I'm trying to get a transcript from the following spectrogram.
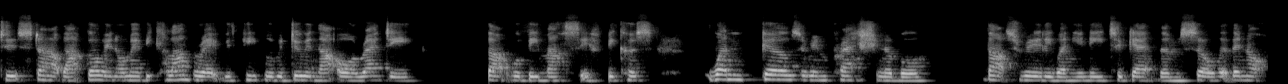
to start that going or maybe collaborate with people who are doing that already, that would be massive because when girls are impressionable, that's really when you need to get them so that they're not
